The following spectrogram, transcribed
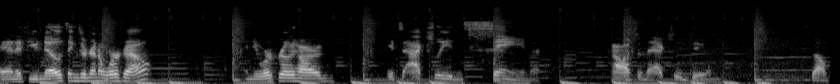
And if you know things are going to work out and you work really hard it's actually insane how often they actually do so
